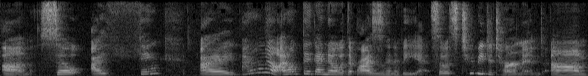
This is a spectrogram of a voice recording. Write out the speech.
Um, so I think I I don't know. I don't think I know what the prize is going to be yet. So it's to be determined. Um,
